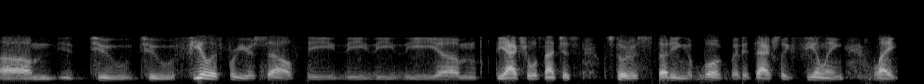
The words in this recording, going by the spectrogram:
um, to to feel it for yourself. The the the the um, the actual. It's not just sort of studying a book, but it's actually feeling like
